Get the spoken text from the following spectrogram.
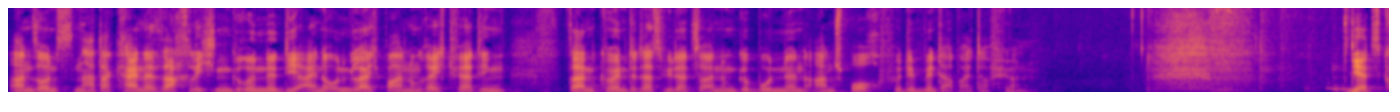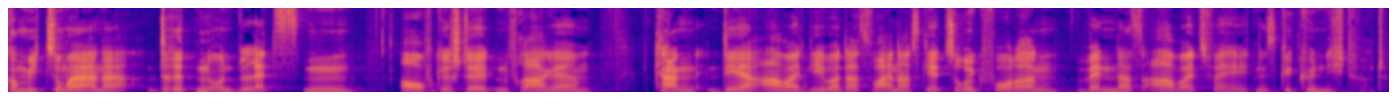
Ansonsten hat er keine sachlichen Gründe, die eine Ungleichbehandlung rechtfertigen. Dann könnte das wieder zu einem gebundenen Anspruch für den Mitarbeiter führen. Jetzt komme ich zu meiner dritten und letzten aufgestellten Frage kann der Arbeitgeber das Weihnachtsgeld zurückfordern, wenn das Arbeitsverhältnis gekündigt wird.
